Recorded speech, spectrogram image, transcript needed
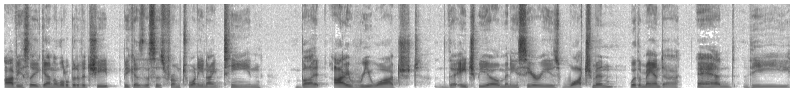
obviously again a little bit of a cheat because this is from 2019, but I rewatched the HBO miniseries Watchmen with Amanda and the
